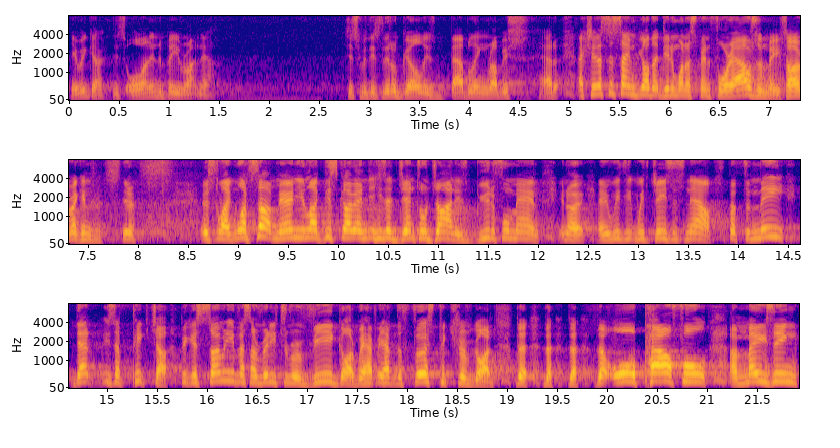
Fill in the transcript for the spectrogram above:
here we go. This is all I need to be right now. Just with this little girl who's babbling rubbish. Out of... Actually, that's the same girl that didn't want to spend four hours with me. So I reckon, you know, it's like, what's up, man? You like this guy? And he's a gentle giant. He's a beautiful man, you know, and with, with Jesus now. But for me, that is a picture because so many of us are ready to revere God. We're happy to have the first picture of God, the, the, the, the all powerful, amazing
